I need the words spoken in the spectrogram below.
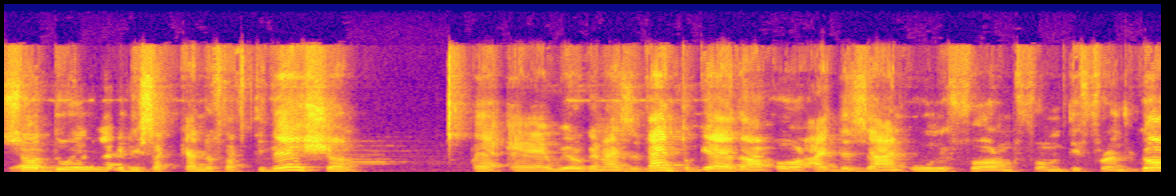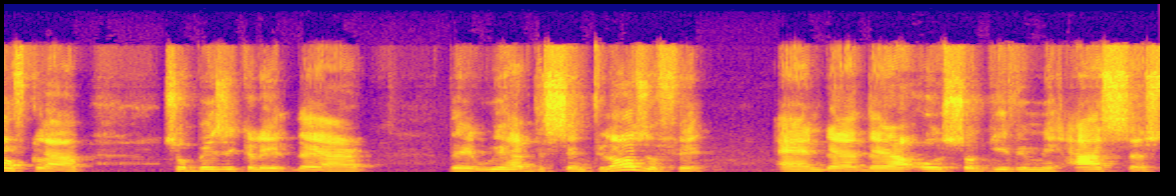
so yeah. doing like this kind of activation, uh, uh, we organize event together, or I design uniform from different golf club. So basically, they are they we have the same philosophy, and uh, they are also giving me access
